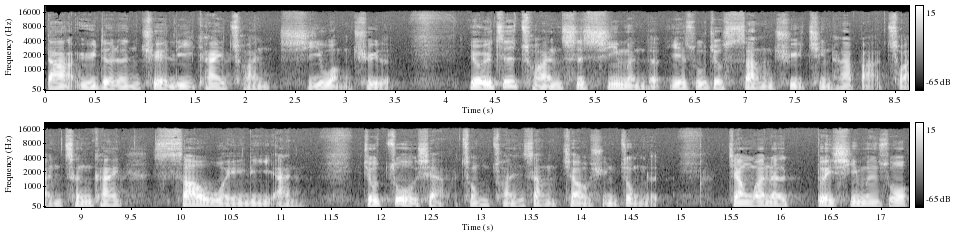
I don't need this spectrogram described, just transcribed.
打鱼的人却离开船，洗网去了。有一只船是西门的，耶稣就上去，请他把船撑开，稍微离岸，就坐下，从船上教训众人。讲完了，对西门说：“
